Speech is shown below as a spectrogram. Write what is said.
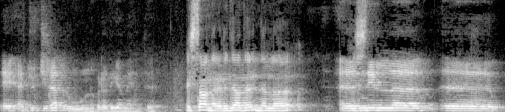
ha già girato il mondo praticamente. E stava nell'eredità de- nel... Eh, nel, eh,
